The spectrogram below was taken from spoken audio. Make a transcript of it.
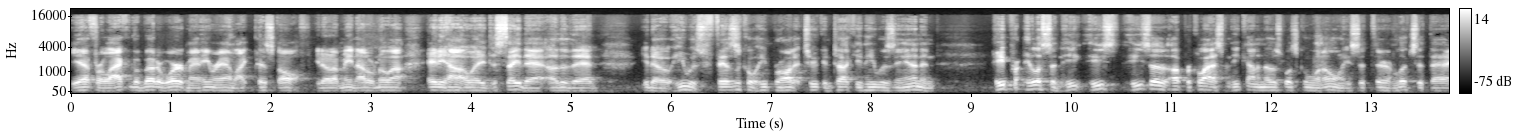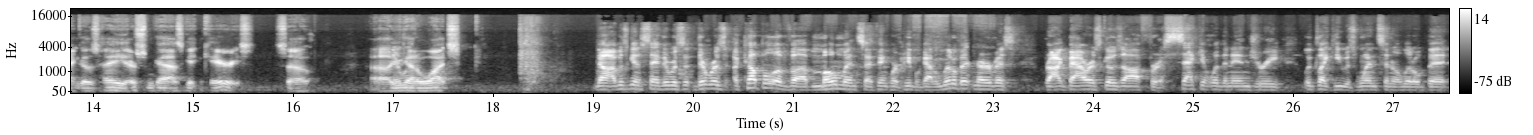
Yeah, for lack of a better word, man, he ran like pissed off. You know what I mean? I don't know how Eddie Holloway to say that other than, you know, he was physical. He brought it to Kentucky and he was in and – he listen. He he's he's an upperclassman. He kind of knows what's going on. He sits there and looks at that and goes, "Hey, there's some guys getting carries." So uh, you got to watch. No, I was going to say there was a, there was a couple of uh, moments I think where people got a little bit nervous. Brock Bowers goes off for a second with an injury. Looked like he was wincing a little bit.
